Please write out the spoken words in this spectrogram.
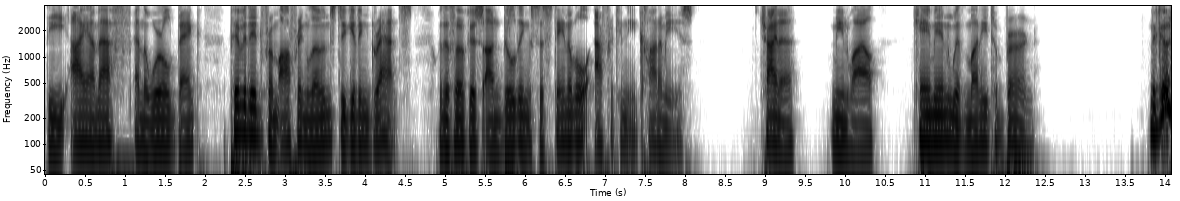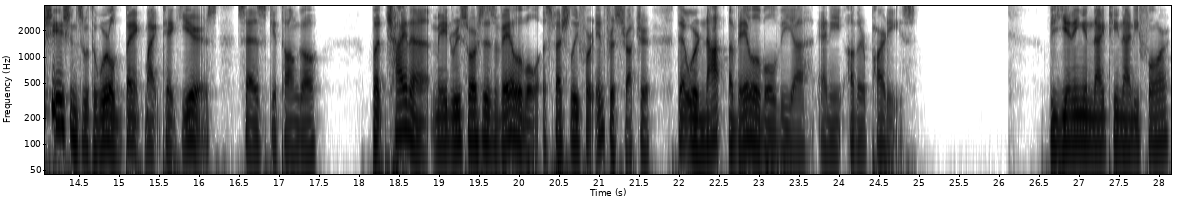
the IMF and the World Bank pivoted from offering loans to giving grants with a focus on building sustainable African economies. China, meanwhile, came in with money to burn. Negotiations with the World Bank might take years, says Githongo, but China made resources available, especially for infrastructure, that were not available via any other parties. Beginning in 1994,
